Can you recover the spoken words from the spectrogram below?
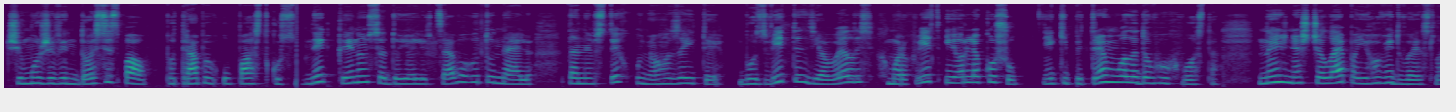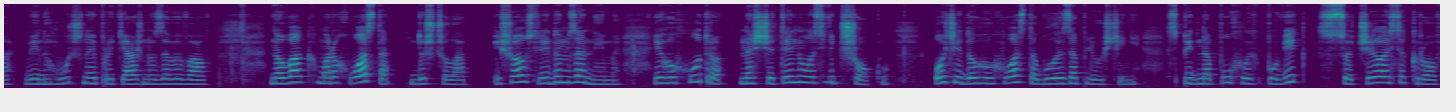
Чи, може, він досі спав, потрапив у пастку судник, кинувся до ялівцевого тунелю та не встиг у нього зайти, бо звідти з'явились хмарохвіст і орлякошуб, які підтримували довгохвоста. Нижня щелепа його відвисла, він гучно і протяжно завивав. Новак хмарохвоста дощолап ішов слідом за ними. Його хутро нащетинилось від шоку. Очі довгохвоста були заплющені. З-під напухлих повік сочилася кров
